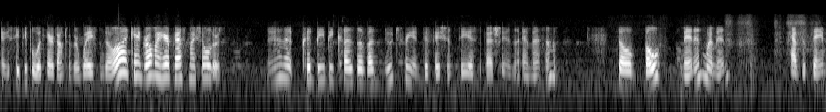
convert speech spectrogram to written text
And you see people with hair down to their waist and go, "Oh, I can't grow my hair past my shoulders." And it could be because of a nutrient deficiency, especially in the MSM. So both men and women have the same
